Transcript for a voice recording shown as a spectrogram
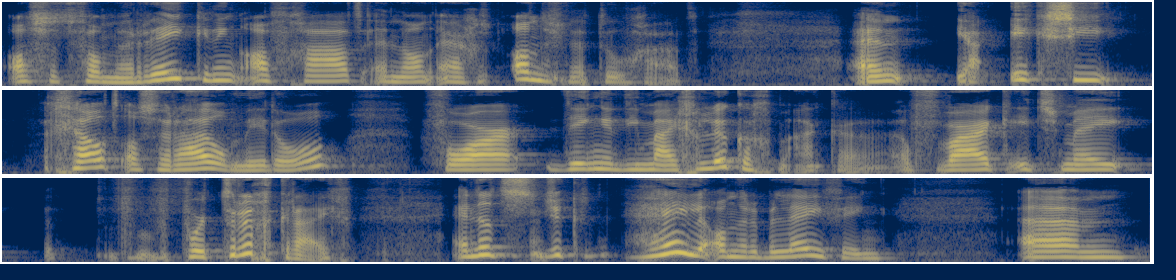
als het van mijn rekening afgaat en dan ergens anders naartoe gaat. En ja, ik zie geld als ruilmiddel voor dingen die mij gelukkig maken of waar ik iets mee voor terugkrijg. En dat is natuurlijk een hele andere beleving. Um,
